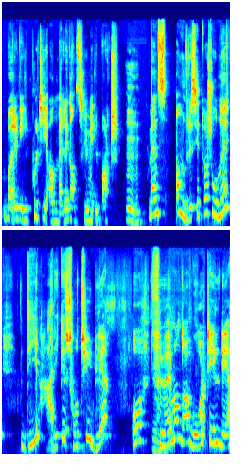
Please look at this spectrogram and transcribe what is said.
bare vil politianmelde ganske umiddelbart. Mens andre situasjoner de er ikke så tydelige. Og før man da går til det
